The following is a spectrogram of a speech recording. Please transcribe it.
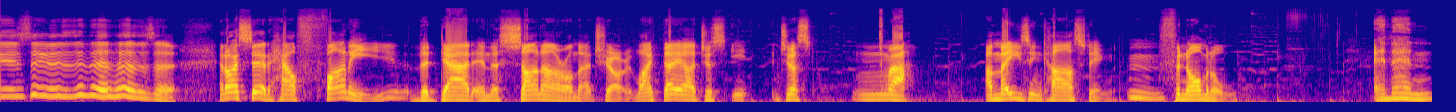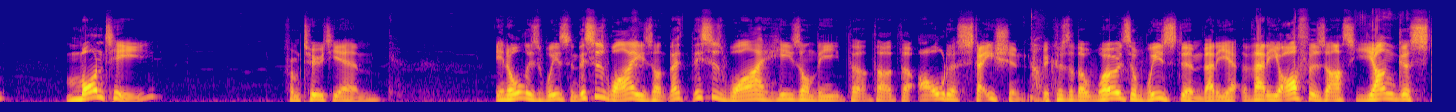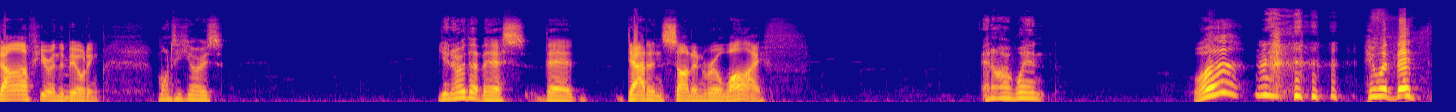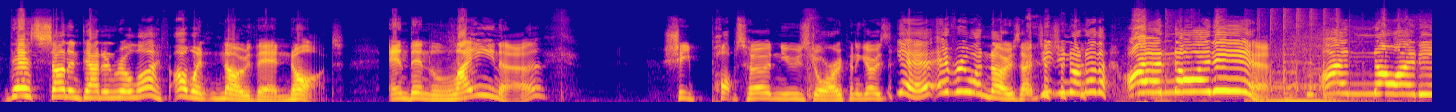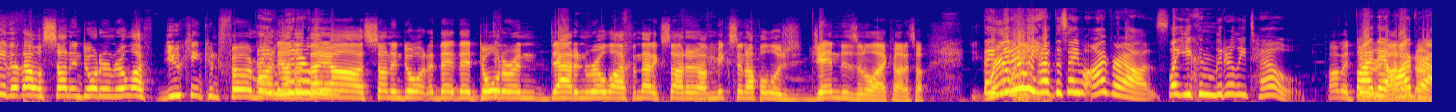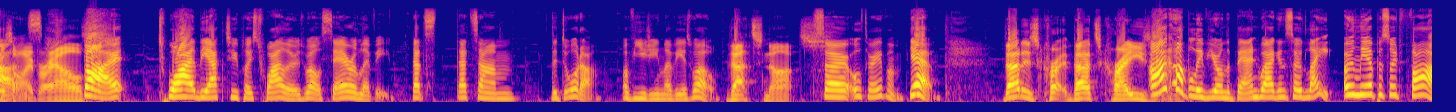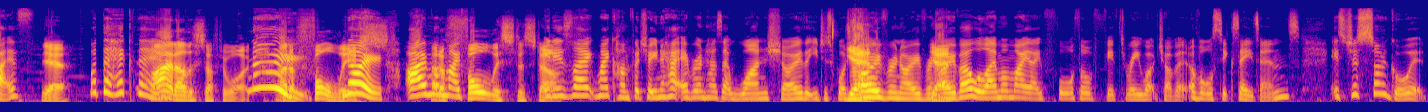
And I said how funny the dad and the son are on that show. Like, they are just, just, mwah, amazing casting. Mm. Phenomenal. And then Monty from 2TM in all his wisdom. This is why he's on this is why he's on the the, the, the older station because of the words of wisdom that he that he offers us younger staff here in the mm. building. Monty goes, "You know that they're they're dad and son in real life." And I went, "What?" He went, they're, they're son and dad in real life. I went, no, they're not. And then Lena, she pops her news door open and goes, yeah, everyone knows that. Did you not know that? I had no idea. I had no idea that that was son and daughter in real life. You can confirm right now that they are son and daughter, they're, they're daughter and dad in real life, and that excited. I'm mixing up all those genders and all that kind of stuff. They literally have the same eyebrows. Like you can literally tell I'm a dude. by their I don't eyebrows. eyebrows. But Twi, the actor who plays Twyla as well, Sarah Levy. That's that's um the daughter of Eugene Levy as well. That's nuts. So all three of them. Yeah. That is cra- that's crazy. I can't believe you're on the bandwagon so late. Only episode five. Yeah. What the heck, man? I had other stuff to watch. No. I had a full list. No, I'm had on a my- full list of stuff. It is like my comfort show. You know how everyone has that one show that you just watch Yeah. over and over and Yeah. over? Well, I'm on my like fourth or fifth rewatch of it, of all six seasons. It's just so good.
